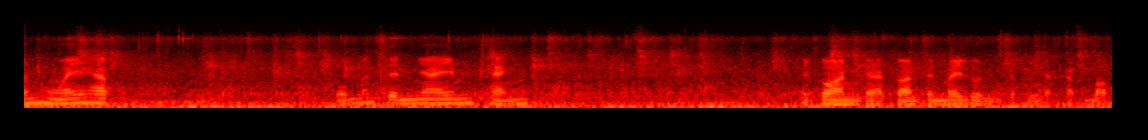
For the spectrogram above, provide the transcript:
มันหวยครับ ผมมันเส้นใยมันแข็งแต่ก่อนกับก่อนเป็นวัยรุ่นกับนี่แหละครับบ๊อบ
